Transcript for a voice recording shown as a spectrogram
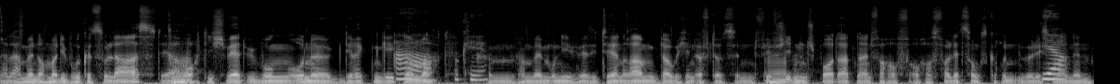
Ja, da haben wir nochmal die Brücke zu Lars, der Ja. auch die Schwertübungen ohne direkten Gegner Ah, macht. okay. Ähm, haben wir im universitären Rahmen, glaube ich, in öfters in Ja. verschiedenen Sportarten einfach auf, auch aus Verletzungsgründen, würde ich es Ja. mal nennen.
